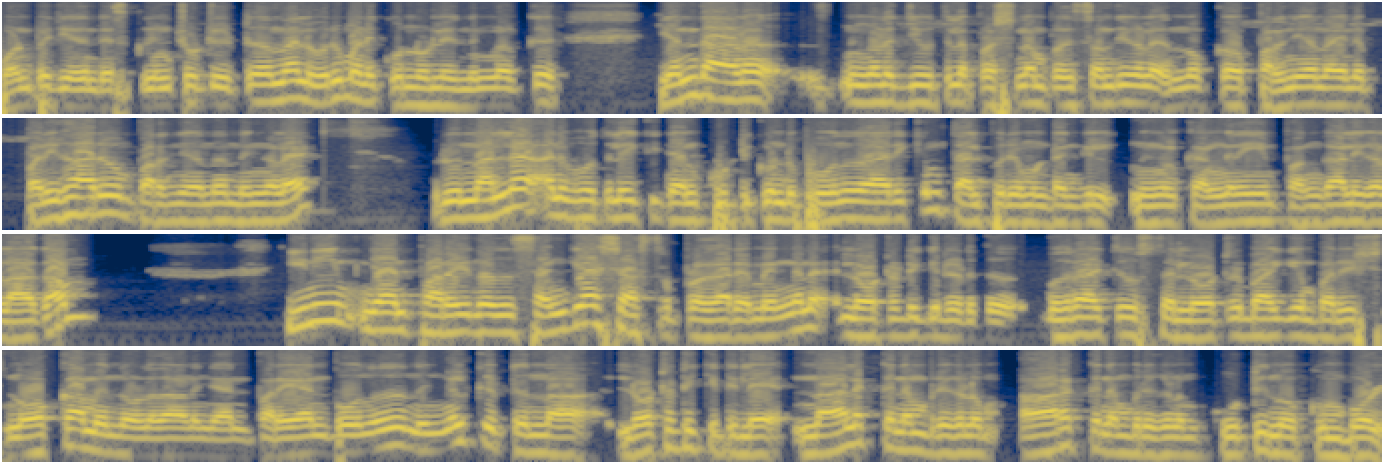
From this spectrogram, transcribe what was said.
ഫോൺ പേ ചെയ്തതിന്റെ സ്ക്രീൻഷോട്ട് ഇട്ട് തന്നാൽ ഒരു മണിക്കൂറിനുള്ളിൽ നിങ്ങൾക്ക് എന്താണ് നിങ്ങളുടെ ജീവിതത്തിലെ പ്രശ്നം പ്രതിസന്ധികൾ എന്നൊക്കെ പറഞ്ഞു തന്നതിന് പരിഹാരവും പറഞ്ഞു തന്ന് നിങ്ങളെ ഒരു നല്ല അനുഭവത്തിലേക്ക് ഞാൻ കൂട്ടിക്കൊണ്ടു പോകുന്നതായിരിക്കും. താല്പര്യമുണ്ടെങ്കിൽ നിങ്ങൾക്ക് അങ്ങനെയും പങ്കാളികളാകാം. ഇനിയും ഞാൻ പറയുന്നത് സംഖ്യാശാസ്ത്ര പ്രകാരം എങ്ങനെ ലോട്ടറി ടിക്കറ്റ് എടുത്ത് ബുധനാഴ്ച ദിവസത്തെ ലോട്ടറി ഭാഗ്യം പരീക്ഷ നോക്കാം എന്നുള്ളതാണ് ഞാൻ പറയാൻ പോകുന്നത്. നിങ്ങൾ കിട്ടുന്ന ലോട്ടറി ടിക്കറ്റിലെ നാലക്ക നമ്പറുകളും ആറക്ക നമ്പറുകളും കൂട്ടി നോക്കുമ്പോൾ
